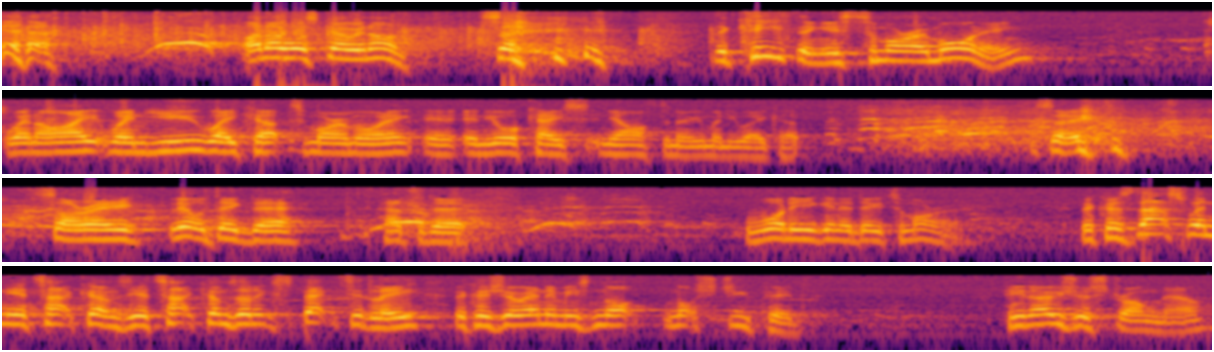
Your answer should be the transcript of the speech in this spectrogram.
Yeah. I know what's going on. So the key thing is tomorrow morning, when I, when you wake up tomorrow morning, in, in your case, in the afternoon when you wake up. So, sorry, little dig there. Had to do it. What are you going to do tomorrow? Because that's when the attack comes. The attack comes unexpectedly because your enemy's not, not stupid. He knows you're strong now.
